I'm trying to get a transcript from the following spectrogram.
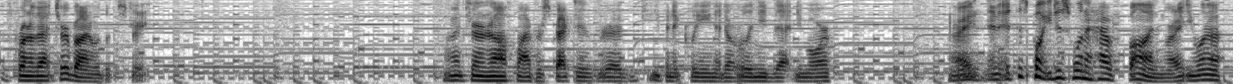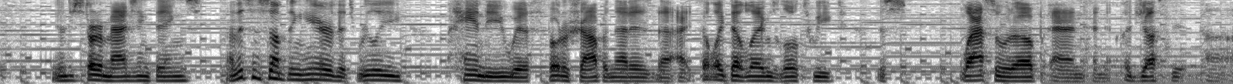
the front of that turbine would look straight. I'm going to turn off my perspective grid, keeping it clean. I don't really need that anymore. All right, and at this point, you just want to have fun, right? You want to, you know, just start imagining things. Now, this is something here that's really handy with Photoshop, and that is that I felt like that leg was a little tweaked. Just lasso it up and, and adjust it. Uh,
